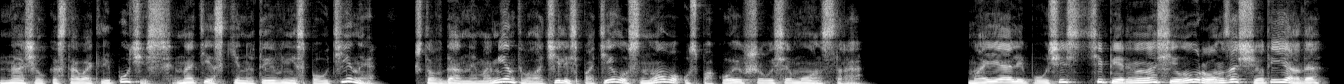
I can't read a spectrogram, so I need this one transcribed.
Начал кастовать липучесть на те скинутые вниз паутины, что в данный момент волочились по телу снова успокоившегося монстра. Моя липучесть теперь наносила урон за счет яда.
